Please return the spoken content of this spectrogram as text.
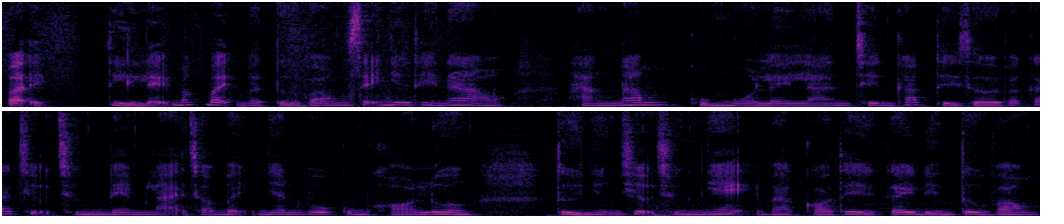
Vậy, tỷ lệ mắc bệnh và tử vong sẽ như thế nào? Hàng năm, cúm mùa lây lan trên khắp thế giới và các triệu chứng đem lại cho bệnh nhân vô cùng khó lường, từ những triệu chứng nhẹ và có thể gây đến tử vong.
